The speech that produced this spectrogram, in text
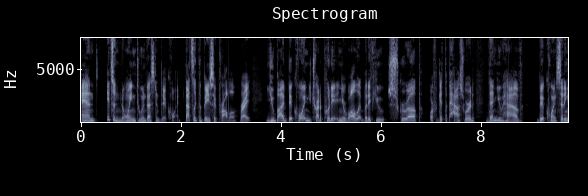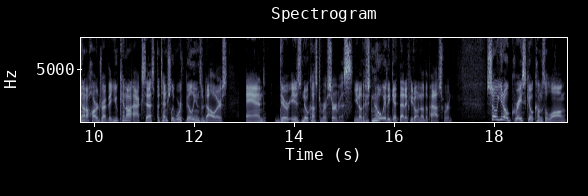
And it's annoying to invest in Bitcoin. That's like the basic problem, right? You buy Bitcoin, you try to put it in your wallet, but if you screw up or forget the password, then you have Bitcoin sitting on a hard drive that you cannot access, potentially worth billions of dollars, and there is no customer service. You know, there's no way to get that if you don't know the password. So, you know, Grayscale comes along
